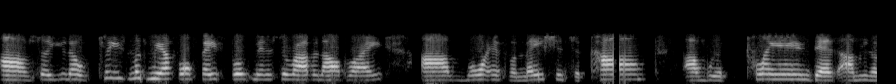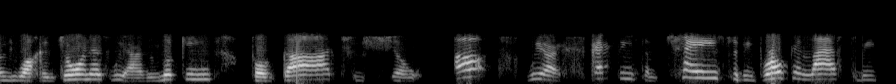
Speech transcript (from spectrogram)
Um, so, you know, please look me up on Facebook, Minister Robin Albright. Um, more information to come. Um, we're praying that um, you know you all can join us. We are looking for God to show up. We are expecting some change to be broken, lives to be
